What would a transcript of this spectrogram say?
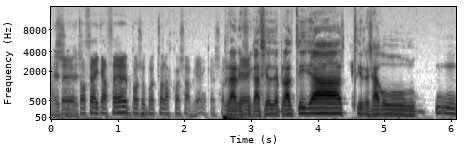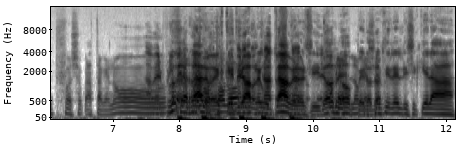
Va a ser- es. Entonces hay que hacer, por supuesto, las cosas bien. Que eso es lo que- Planificación de plantilla, ¿tienes algún...? Mm, pues hasta que no A ver, primero, Claro, es que te Primero iba a contrato, preguntar, pero si no, no, lo pero no tienes ni siquiera...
